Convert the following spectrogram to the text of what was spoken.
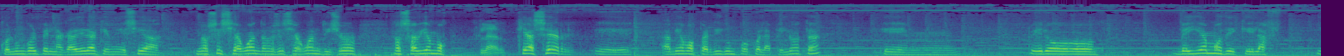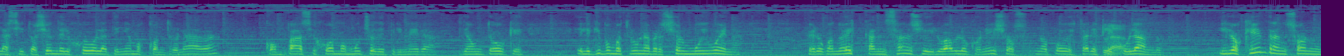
con un golpe en la cadera que me decía, no sé si aguanta, no sé si aguanta, y yo no sabíamos claro. qué hacer. Eh, habíamos perdido un poco la pelota, em, pero veíamos de que la, la, situación del juego la teníamos controlada, con pases, jugamos mucho de primera, de un toque. El equipo mostró una versión muy buena, pero cuando es cansancio y lo hablo con ellos, no puedo estar especulando. Y los que entran son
